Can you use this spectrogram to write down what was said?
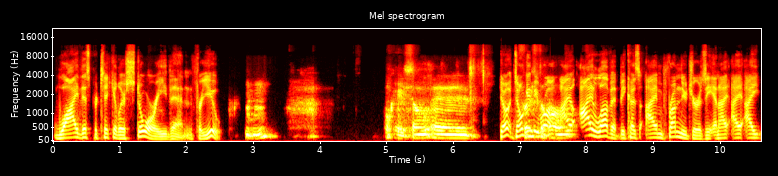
Why this particular story then for you? Mm-hmm. Okay, so uh, don't don't get me wrong. All, I I love it because I'm from New Jersey, and I, I, I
